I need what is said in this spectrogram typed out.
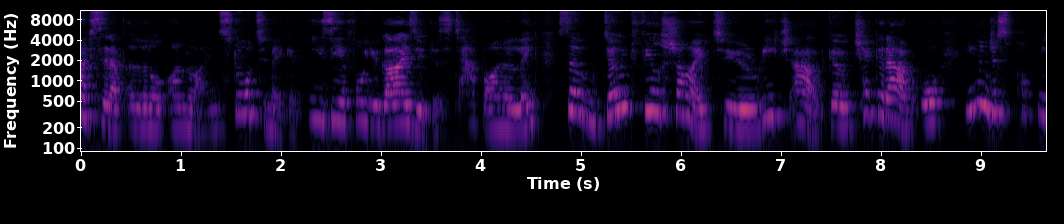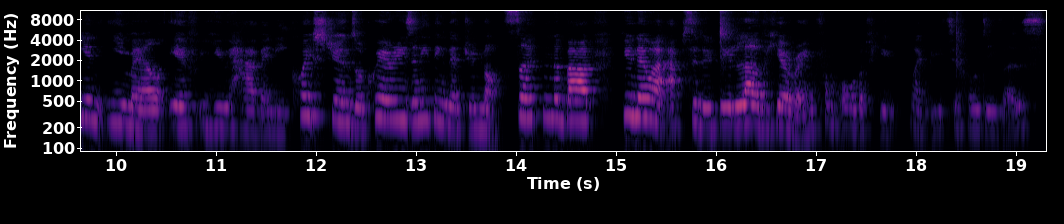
I've set up a little online store to make it easier for you guys. You just tap on a link. So don't feel shy to reach out, go check it out, or even just pop me an email if you have any questions or queries, anything that you're not certain about. You know, I absolutely love hearing from all of you, my beautiful divas.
